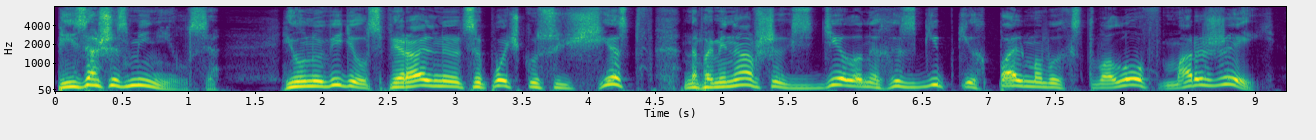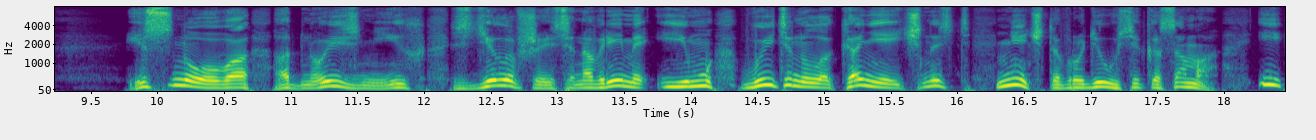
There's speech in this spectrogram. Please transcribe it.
Пейзаж изменился, и он увидел спиральную цепочку существ, напоминавших сделанных из гибких пальмовых стволов моржей. И снова одно из них, сделавшееся на время им, вытянуло конечность, нечто вроде усика сама, и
